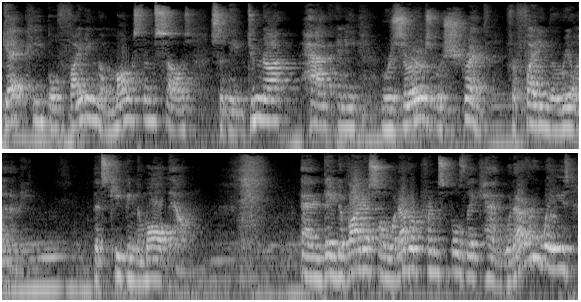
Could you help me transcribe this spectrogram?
Get people fighting amongst themselves so they do not have any reserves or strength for fighting the real enemy that's keeping them all down and they divide us on whatever principles they can, whatever ways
